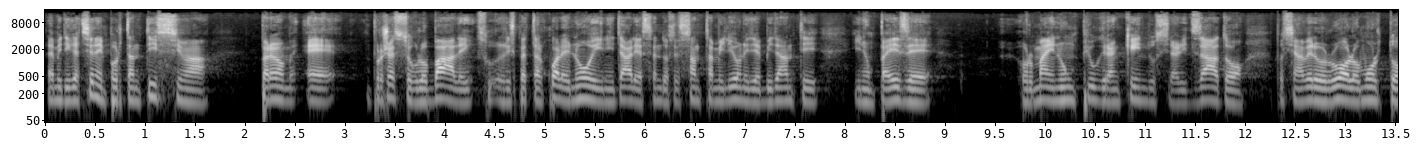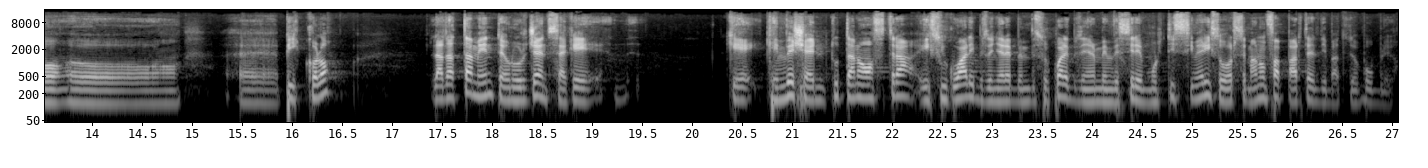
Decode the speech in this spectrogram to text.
la mitigazione è importantissima, però è un processo globale rispetto al quale noi in Italia, essendo 60 milioni di abitanti in un paese ormai non più granché industrializzato, possiamo avere un ruolo molto eh, piccolo. L'adattamento è un'urgenza che, che, che, invece è tutta nostra e sul quale, bisognerebbe investire moltissime risorse, ma non fa parte del dibattito pubblico.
